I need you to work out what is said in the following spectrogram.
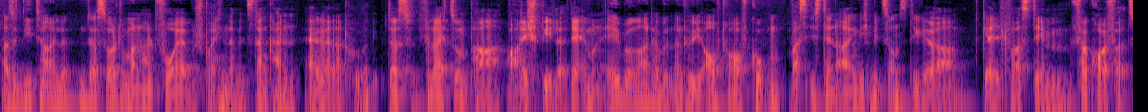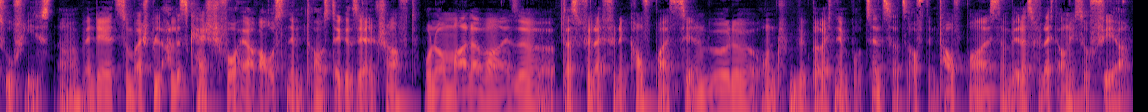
Also die Teile, das sollte man halt vorher besprechen, damit es dann keinen Ärger darüber gibt. Das vielleicht so ein paar Beispiele. Der M&A-Berater wird natürlich auch drauf gucken, was ist denn eigentlich mit sonstiger Geld, was dem Verkäufer zufließt. Ne? Wenn der jetzt zum Beispiel alles Cash vorher rausnimmt aus der Gesellschaft, Gesellschaft, wo normalerweise das vielleicht für den Kaufpreis zählen würde und wir berechnen den Prozentsatz auf den Kaufpreis, dann wäre das vielleicht auch nicht so fair.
